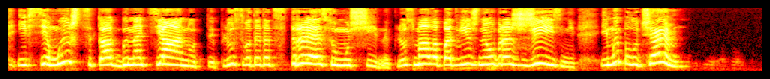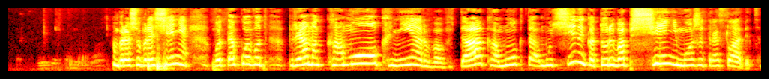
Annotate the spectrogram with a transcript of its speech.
и все мышцы как бы натянуты, плюс вот этот стресс у мужчины, плюс малоподвижный образ жизни, и мы получаем прошу прощения, вот такой вот прямо комок нервов, да, комок-то мужчины, который вообще не может расслабиться.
